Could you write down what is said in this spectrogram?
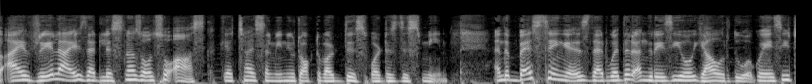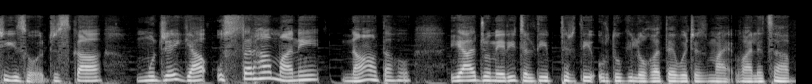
तो I realize that listeners also ask कि अच्छा Salmeen you talked about this what is this mean and the best thing is that whether अंग्रेज़ी हो या उर्दू हो कोई ऐसी चीज़ हो जिसका मुझे या उस तरह माने ना आता हो या जो मेरी चलती फिरती उर्दू की लगत है विच इज़ माई वालद साहब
